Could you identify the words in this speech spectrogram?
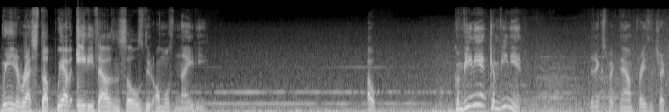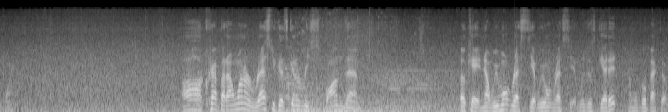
We need to rest up. We have 80,000 souls, dude. Almost 90. Oh. Convenient, convenient. Didn't expect down. Praise the checkpoint. Oh, crap, but I want to rest because it's going to respawn them. Okay, no, we won't rest yet. We won't rest yet. We'll just get it, and we'll go back up.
